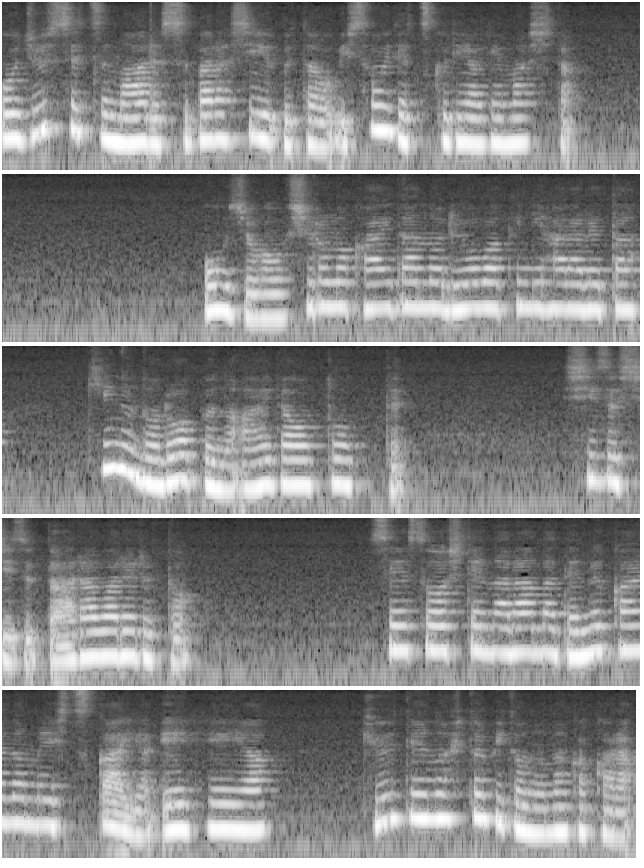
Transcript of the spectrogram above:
50節もある素晴らしい歌を急いで作り上げました。王女がお城の階段の両脇に張られた絹のロープの間を通ってしずしずと現れると清掃して並んだ出迎えの召使いや衛兵や宮廷の人々の中から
